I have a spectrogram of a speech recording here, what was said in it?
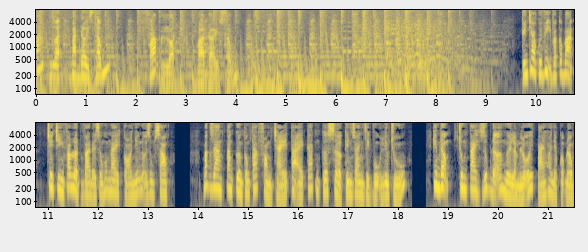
Pháp luật và đời sống. Pháp luật và đời sống. Kính chào quý vị và các bạn. Chương trình Pháp luật và đời sống hôm nay có những nội dung sau. Bắc Giang tăng cường công tác phòng cháy tại các cơ sở kinh doanh dịch vụ lưu trú. Kim Động chung tay giúp đỡ người lầm lỗi tái hòa nhập cộng đồng.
